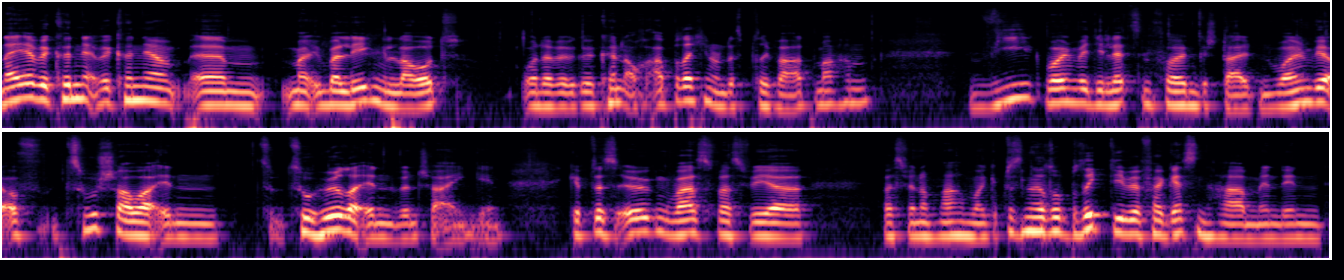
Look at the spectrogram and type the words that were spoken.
Naja, wir können ja, wir können ja ähm, mal überlegen laut, oder wir, wir können auch abbrechen und das privat machen. Wie wollen wir die letzten Folgen gestalten? Wollen wir auf ZuschauerInnen, zu, ZuhörerInnen-Wünsche eingehen? Gibt es irgendwas, was wir, was wir noch machen wollen? Gibt es eine Rubrik, die wir vergessen haben in den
